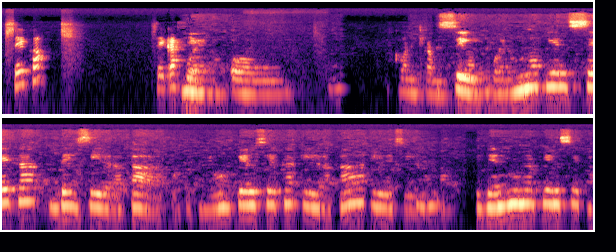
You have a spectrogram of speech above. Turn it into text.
¿Seca? ¿Seca bueno, o Sí, bueno, una piel seca deshidratada, porque tenemos piel seca hidratada y deshidratada. Si tienes una piel seca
